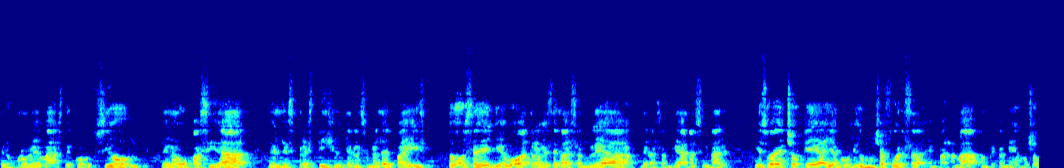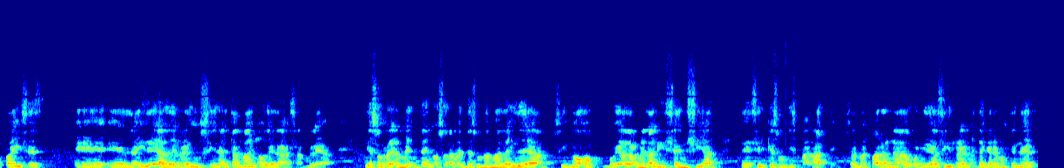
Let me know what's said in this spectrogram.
de los problemas de corrupción, de la opacidad, del desprestigio internacional del país, todo se llevó a través de la Asamblea, de la Asamblea Nacional. Y eso ha hecho que haya cogido mucha fuerza en Panamá, aunque también en muchos países, eh, eh, la idea de reducir el tamaño de la Asamblea. Y eso realmente no solamente es una mala idea, sino voy a darme la licencia de decir que es un disparate. O sea, no es para nada buena idea si realmente queremos tener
